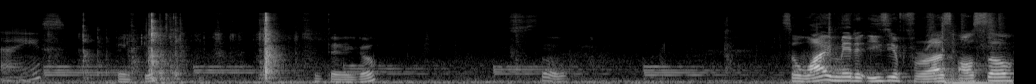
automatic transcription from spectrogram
Nice. Thank you. There you go. So, so why it made it easier for us also?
